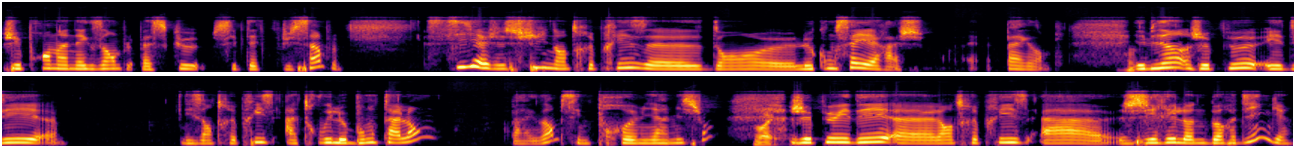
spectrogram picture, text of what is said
Je vais prendre un exemple parce que c'est peut-être plus simple. Si je suis une entreprise euh, dans euh, le conseil RH, par exemple, eh bien, je peux aider euh, les entreprises à trouver le bon talent. Par exemple, c'est une première mission. Je peux aider euh, l'entreprise à gérer l'onboarding,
